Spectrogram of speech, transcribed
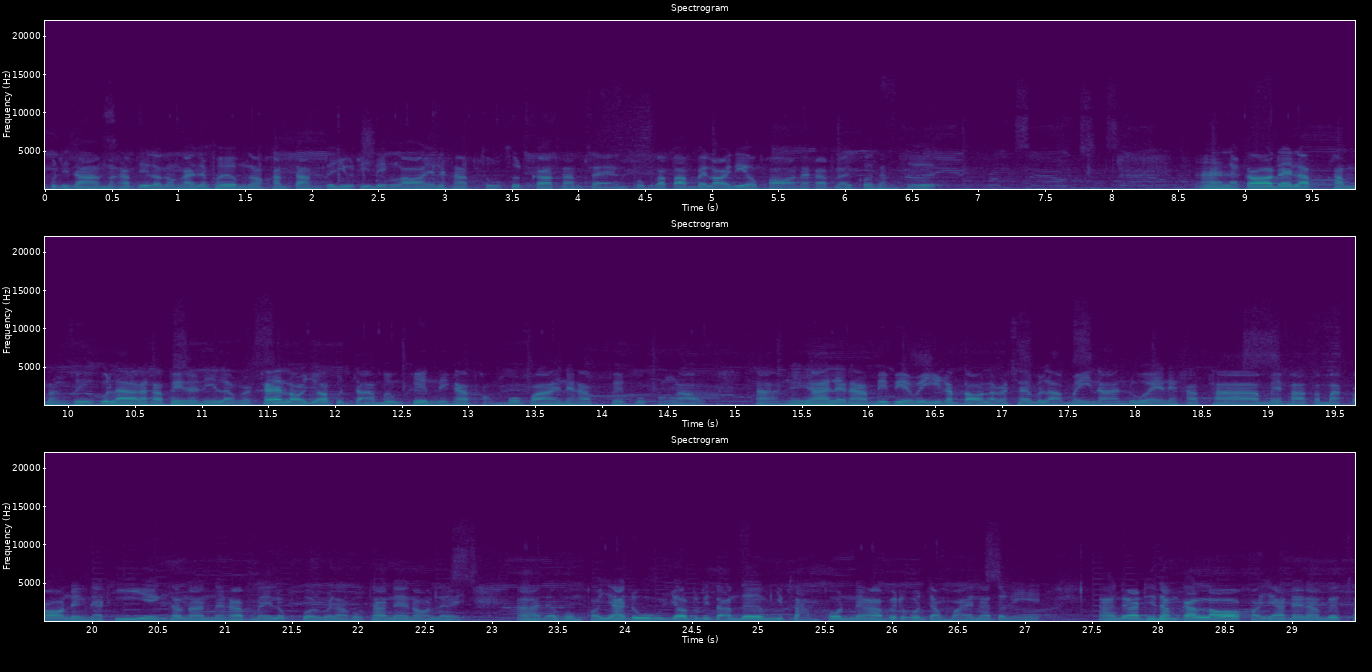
ผู้ติดตามนะครับ ที่เราต้องการจะเพิ่มเนาะขั้นต่ำจะอยู่ที่ 100 นะครับ สูงสุดก็3 0 0แสนผมก็ปั๊มไปร้อยเดียวพอนะครับแล้วก็สั่งซื้อ อ่าแล้วก็ได้รับคำสั่งซื้อกูแล้วนะครับเพียงเท่านี้เราก็แค่รอยอดผู้ติดตามเพิ่มขึ้นนะครับของโปรไฟล์นะครับ Facebook ของเราอ่าง่ายๆเลยนะครับไม่เพียงไม่กี่ขั้นตอนแล้วก็ใช้เวลาไม่นานด้วยนะครับถ้าไม่พาสมัครก็ 1 นาทีเองเท่านั้นนะครับไม่รบกวนเวลาพวกท่านแน่นอนเลยอ่าเดี๋ยวผมขออนุญาตดูยอดผู้ติดตามเดิม 23 คนนะครับให้ทุกคนจำไว้นะตัวนี้อ่าในวันที่ทำการรอขออนุญาตแนะนำเว็บไซ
